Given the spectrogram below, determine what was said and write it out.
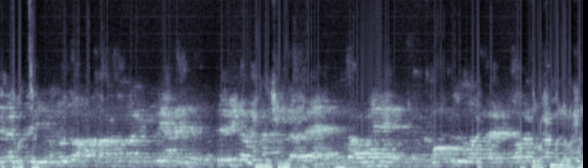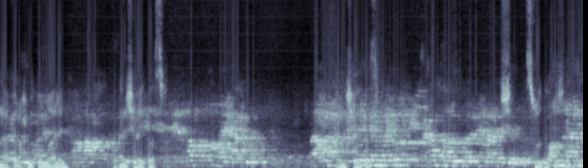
দেখতে পাচ্ছেন মাজার শরীফ আব্দুর রহমান আল হানাফি রহমতুল্লাহ আলী এখানে শাহিদ আছে এখানে শাহিদ আছে শ্রদ্ধা কৃষ্ণ।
